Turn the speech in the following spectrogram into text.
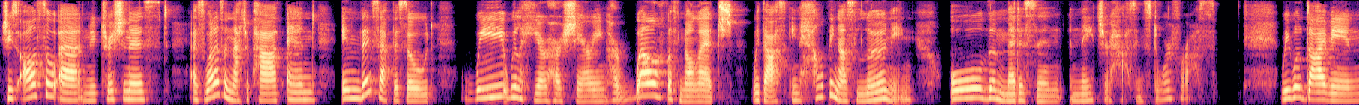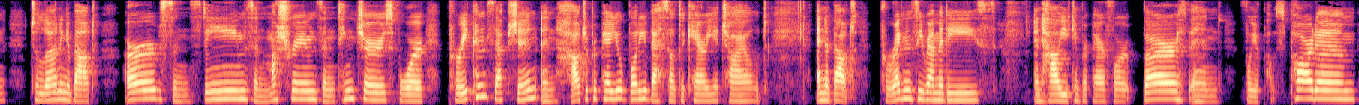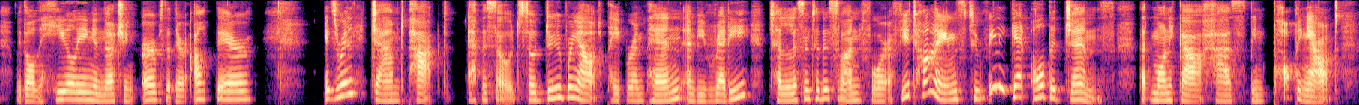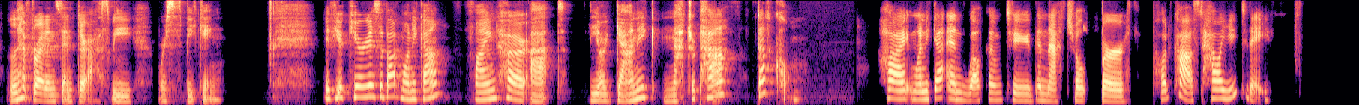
She's also a nutritionist as well as a naturopath, and in this episode, we will hear her sharing her wealth of knowledge with us in helping us learning all the medicine nature has in store for us. We will dive in to learning about herbs and steams and mushrooms and tinctures for preconception and how to prepare your body vessel to carry a child, and about pregnancy remedies and how you can prepare for birth and for your postpartum with all the healing and nurturing herbs that are out there. It's really jammed packed episode. So do bring out paper and pen and be ready to listen to this one for a few times to really get all the gems that Monica has been popping out left, right, and center as we were speaking. If you're curious about Monica, find her at theorganicnaturopath.com. Hi, Monica, and welcome to the Natural Birth podcast. How are you today?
